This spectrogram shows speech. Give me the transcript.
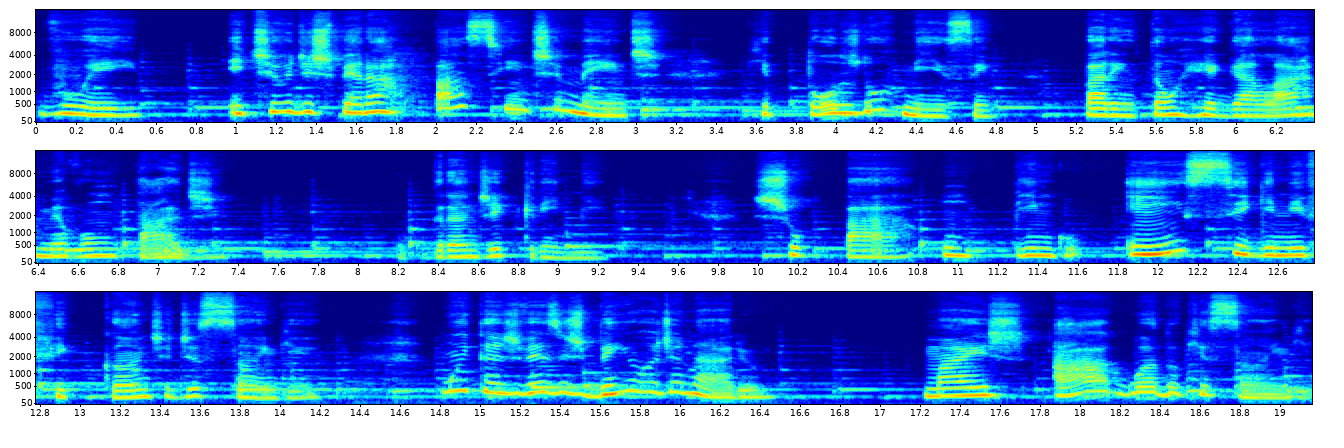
Voei e tive de esperar pacientemente que todos dormissem, para então regalar minha vontade. O grande crime: chupar um pingo insignificante de sangue, muitas vezes bem ordinário, mais água do que sangue,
